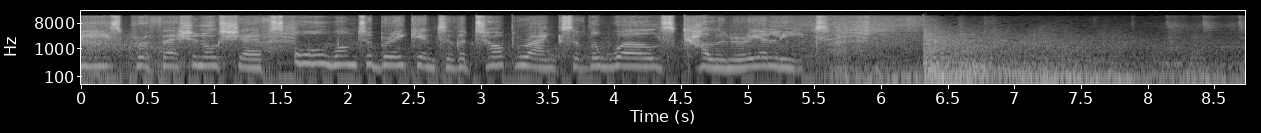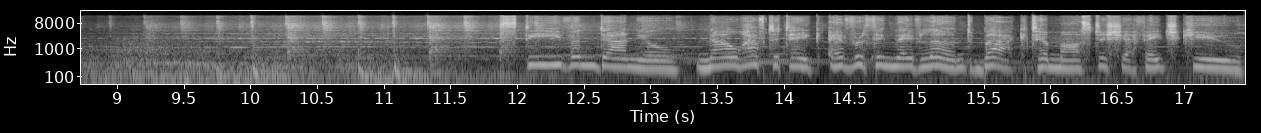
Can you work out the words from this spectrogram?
These professional chefs all want to break into the top ranks of the world's culinary elite. Steve and Daniel now have to take everything they've learned back to MasterChef HQ.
